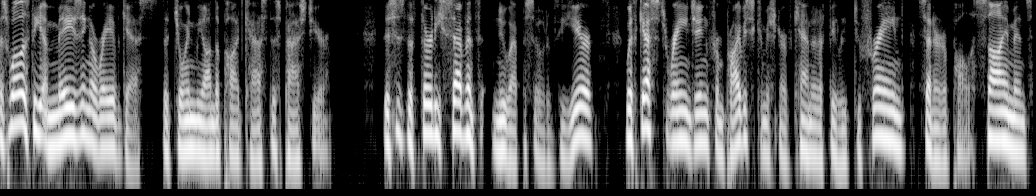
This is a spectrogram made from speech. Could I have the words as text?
as well as the amazing array of guests that joined me on the podcast this past year. This is the 37th new episode of the year, with guests ranging from Privacy Commissioner of Canada Philippe Dufresne, Senator Paula Simons,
